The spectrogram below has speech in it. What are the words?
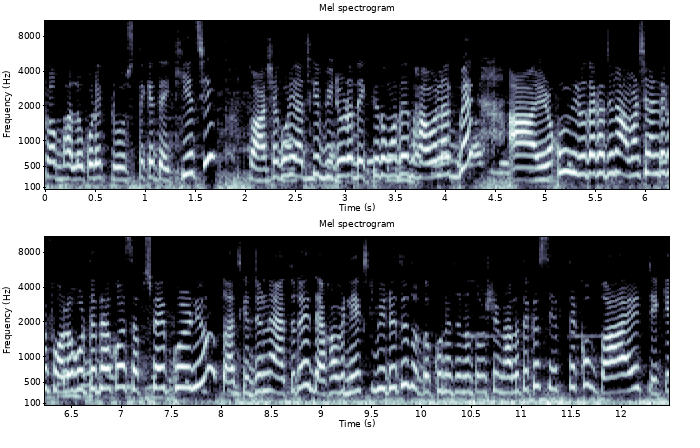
সব ভালো করে ক্লোজ থেকে দেখিয়েছি। তো আশা করি আজকে ভিডিওটা দেখতে তোমাদের ভালো লাগবে। আর এরকম ভিডিও দেখার জন্য আমার চ্যানেলটাকে ফলো করতে থাকো সাবস্ক্রাইব করে নিও। তো আজকের জন্য এতটাই, দেখা হবে নেক্সট ভিডিওতে ততক্ষণের জন্য তোমার ভালো থেকো সেফ থেকো বাই টেকে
